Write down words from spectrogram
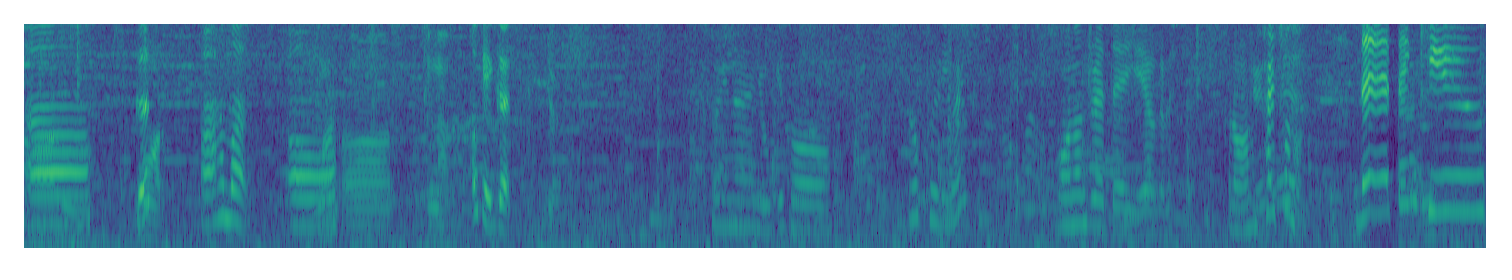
어, 끝? 아, 한번, 어, 오케이, 끝. 저희는 여기서 스노클링을 100에 예약을 했어요. 그럼 8,000원. 네, thank you.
